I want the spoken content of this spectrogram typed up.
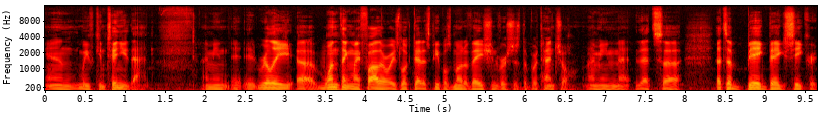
And we've continued that. I mean, it, it really, uh, one thing my father always looked at is people's motivation versus the potential. I mean, that, that's, uh, that's a big, big secret.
